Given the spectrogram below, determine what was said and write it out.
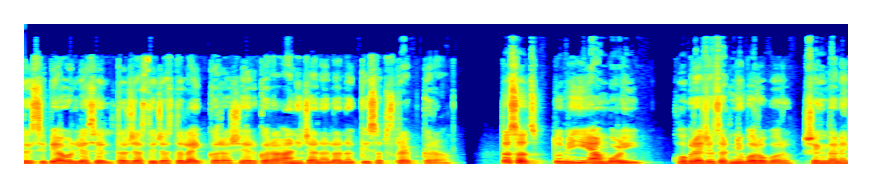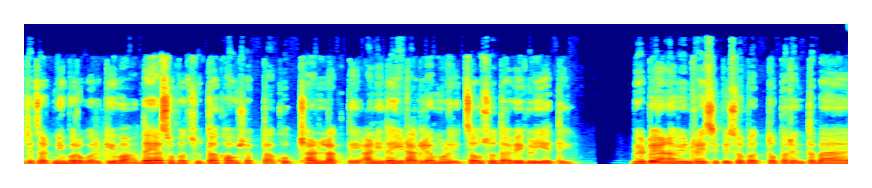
रेसिपी आवडली असेल तर जास्तीत जास्त लाईक करा शेअर करा आणि चॅनलला नक्की सबस्क्राईब करा. तसंच तुम्ही ही आंबोळी खोबऱ्याच्या चटणीबरोबर शेंगदाण्याच्या चटणीबरोबर किंवा दह्यासोबतसुद्धा खाऊ शकता. खूप छान लागते आणि दही टाकल्यामुळे चवसुद्धा वेगळी येते. भेटूया नवीन रेसिपीसोबत तोपर्यंत बाय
